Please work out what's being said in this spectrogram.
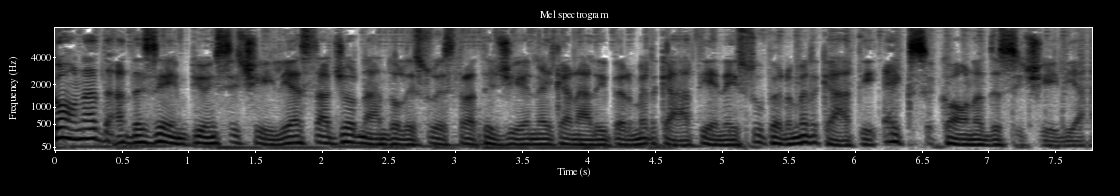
Conad, ad esempio, in Sicilia sta aggiornando le sue strategie nel canale ipermercati e nei supermercati ex Conad Sicilia,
